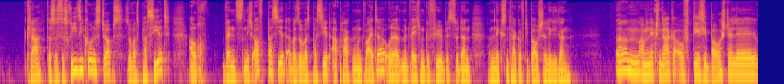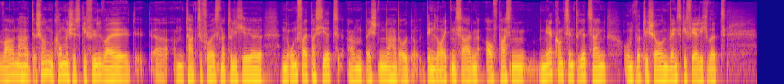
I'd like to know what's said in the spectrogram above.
klar, das ist das Risiko des Jobs, sowas passiert, auch wenn es nicht oft passiert, aber sowas passiert, abhaken und weiter? Oder mit welchem Gefühl bist du dann am nächsten Tag auf die Baustelle gegangen? Ähm, am nächsten Tag auf diese Baustelle war nachher schon ein komisches Gefühl, weil äh, am Tag zuvor ist natürlich äh, ein Unfall passiert. Am besten hat auch den Leuten sagen, aufpassen, mehr konzentriert sein und wirklich schauen, wenn es gefährlich wird,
